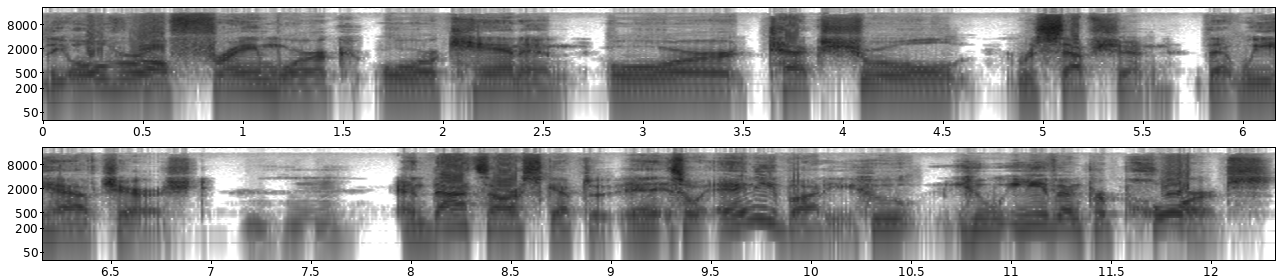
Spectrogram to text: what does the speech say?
the overall framework or canon or textual reception that we have cherished. Mhm. And that's our skeptic. So anybody who, who even purports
